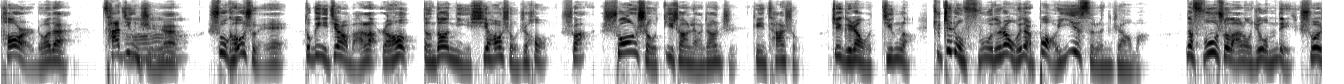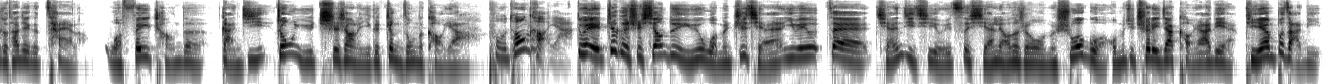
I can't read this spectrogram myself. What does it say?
掏耳朵的、擦镜纸、哦漱口水，都给你介绍完了。然后等到你洗好手之后，刷双手递上两张纸给你擦手，这个让我惊了。就这种服务都让我有点不好意思了，你知道吗？那服务说完了，我觉得我们得说一说他这个菜了。我非常的感激，终于吃上了一个正宗的烤鸭。普通烤鸭，对，这个是相对于我们之前，因为在前几期有一次闲聊的时候，我们说过，我们去吃了一家烤鸭店，体验不咋地，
